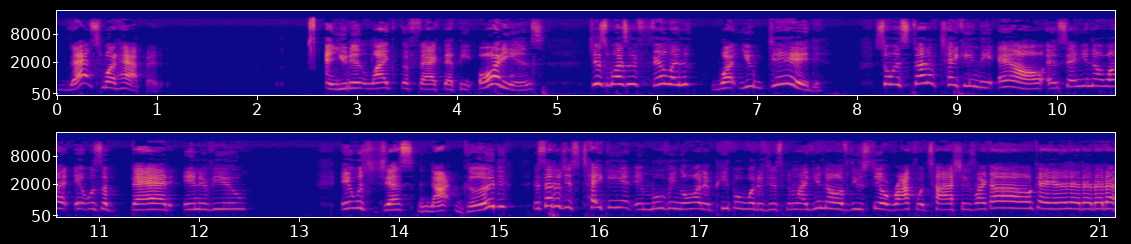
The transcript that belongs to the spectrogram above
That's what happened. And you didn't like the fact that the audience just wasn't feeling what you did. So instead of taking the L and saying, you know what, it was a bad interview, it was just not good, instead of just taking it and moving on, and people would have just been like, you know, if you still rock with Tasha, it's like, oh, okay, da, da, da,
